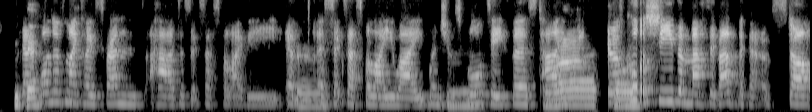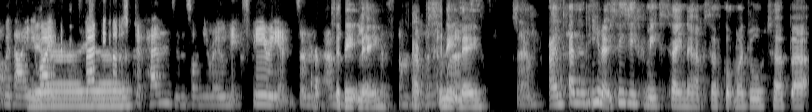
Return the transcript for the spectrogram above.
yeah. One of my close friends had a successful IV, um, mm. a successful IUI when she was mm. 40, first time. Wow. Of course, she's a massive advocate of start with IUI. Yeah, very yeah. much dependent on your own experience. And, Absolutely. And Absolutely. So and and you know it's easy for me to say now because I've got my daughter, but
